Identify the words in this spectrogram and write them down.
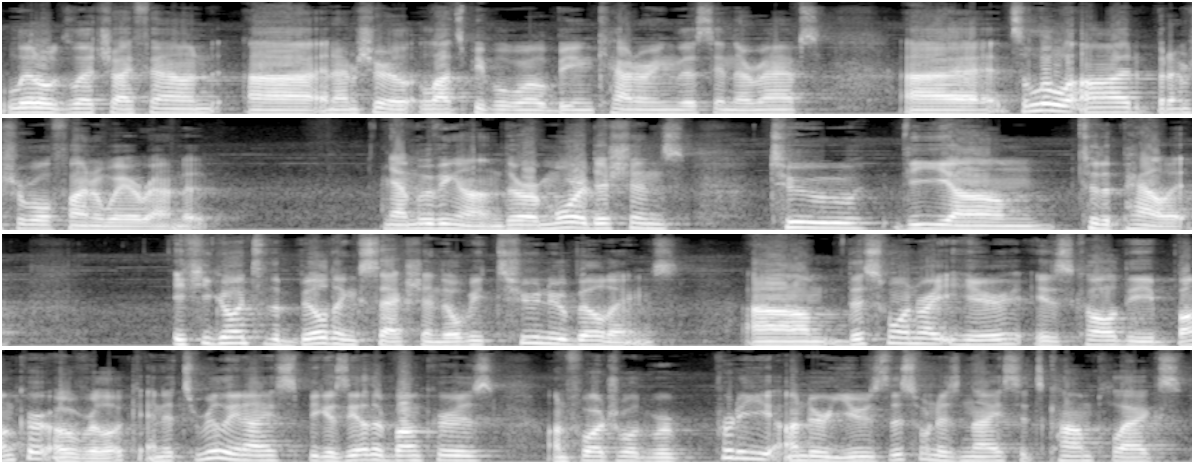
little glitch I found, uh, and I'm sure lots of people will be encountering this in their maps. Uh, it's a little odd, but I'm sure we'll find a way around it. Now moving on, there are more additions to the um, to the palette. If you go into the building section, there will be two new buildings. Um, this one right here is called the Bunker Overlook, and it's really nice because the other bunkers on Forge World were pretty underused. This one is nice, it's complex,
